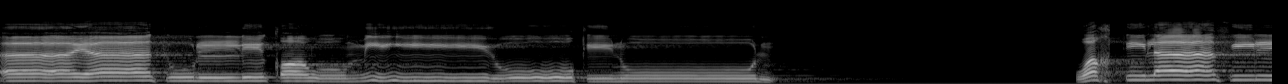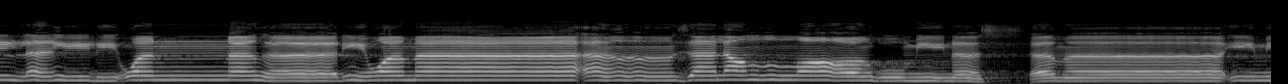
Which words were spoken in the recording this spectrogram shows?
آيات لقوم يوقنون. واختلاف الليل والنهار وما أنزل الله من السماء من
